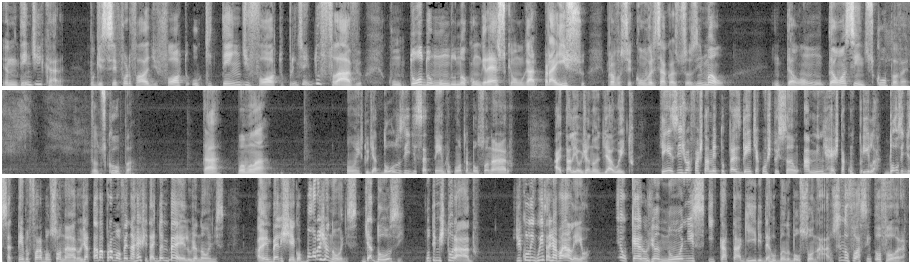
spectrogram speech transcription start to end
Eu não entendi, cara. Porque se você for falar de foto, o que tem de foto, principalmente do Flávio, com todo mundo no Congresso, que é um lugar para isso, para você conversar com as pessoas, irmão. Então, então assim, desculpa, velho. Então, desculpa. Tá? Vamos lá. do dia 12 de setembro contra Bolsonaro. Aí tá ali, hoje é dia 8. Quem exige o afastamento do presidente é a Constituição. A mim resta cumpri-la. 12 de setembro fora Bolsonaro. Eu já tava promovendo a hashtag do MBL, o Janones. Aí o MBL chega, ó, bora Janones. Dia 12. Tudo misturado. Chico Linguiça já vai além, ó. Eu quero Janones e Kataguiri derrubando Bolsonaro. Se não for assim, tô fora.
